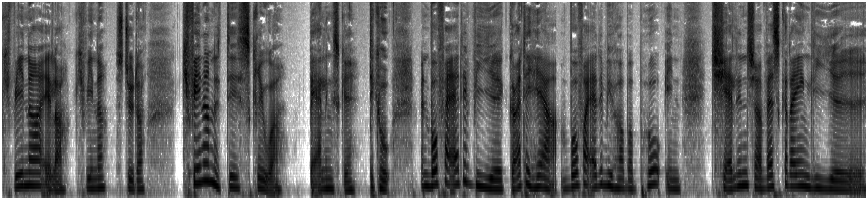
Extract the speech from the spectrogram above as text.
kvinder, eller kvinder støtter kvinderne, det skriver berlingske.dk. Men hvorfor er det, vi øh, gør det her? Hvorfor er det, vi hopper på en challenge, og hvad skal der egentlig, øh,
